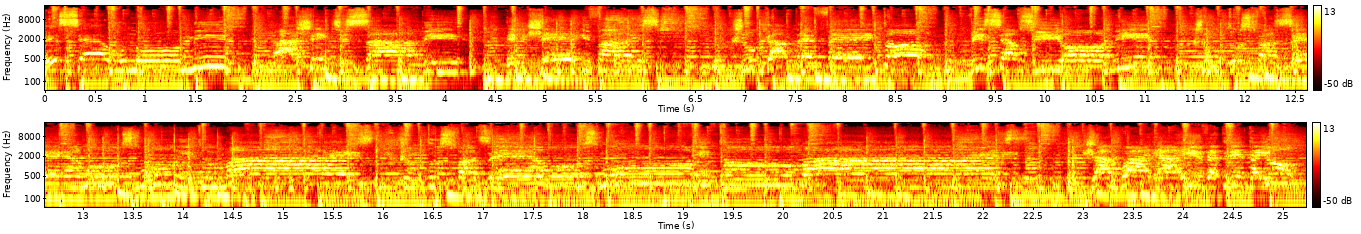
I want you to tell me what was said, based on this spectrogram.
esse é o nome. A gente sabe, ele chega e faz. Juca prefeito, vice Alcione, juntos fazemos muito mais. Juntos fazemos muito mais. Jaguariaíba é 31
